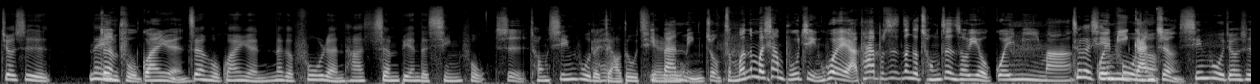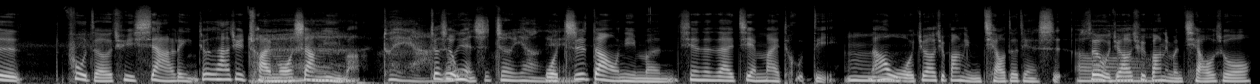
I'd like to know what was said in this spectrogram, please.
就是。政府官员，政府官员那个夫人，她身边的心腹是从心腹的角度切入。一般民众怎么那么像朴槿惠啊？她不是那个从政时候也有闺蜜吗？这个闺蜜干政，心腹就是负责去下令，就是他去揣摩上意嘛。对呀，就是永远是这样。我知道你们现在在贱卖土地，嗯，然后我就要去帮你们瞧这件事，所以我就要去帮你们乔说。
